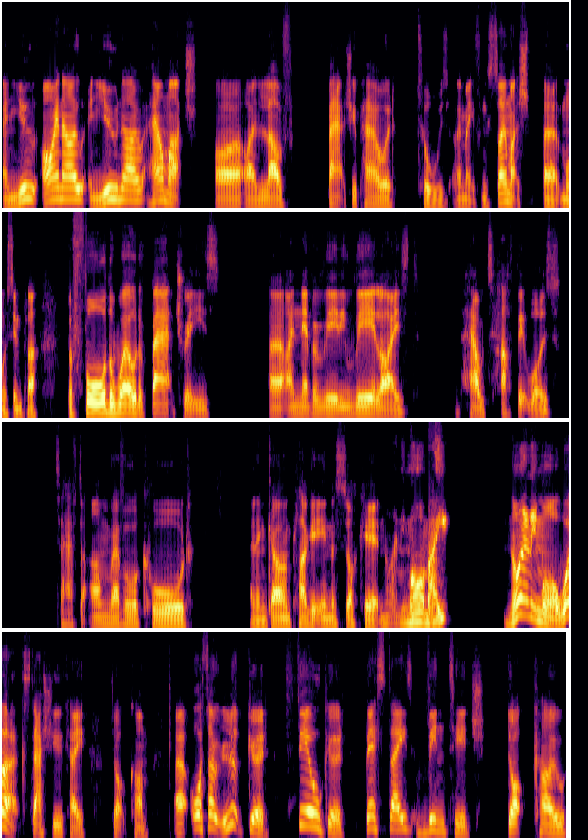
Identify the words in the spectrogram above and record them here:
and you, I know, and you know how much uh, I love battery powered tools. They make things so much uh, more simpler. Before the world of batteries, uh, I never really realized how tough it was to have to unravel a cord and then go and plug it in the socket. Not anymore, mate. Not anymore. Worx-uk.com. Uh, also, look good, feel good. Best days vintage.co.uk.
